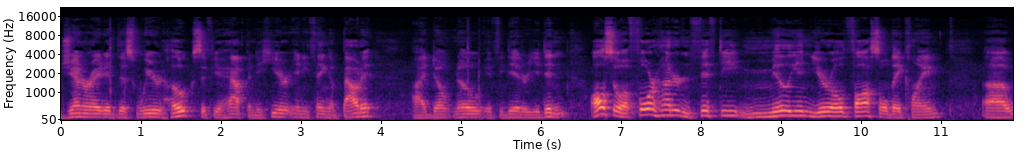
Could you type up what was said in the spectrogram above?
generated this weird hoax. If you happen to hear anything about it, I don't know if you did or you didn't. Also, a 450 million year old fossil, they claim. Uh,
